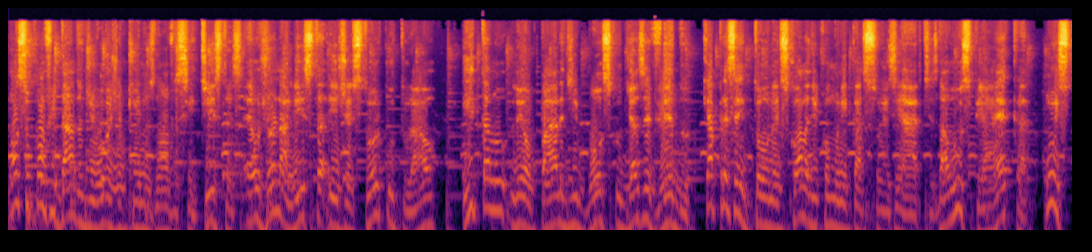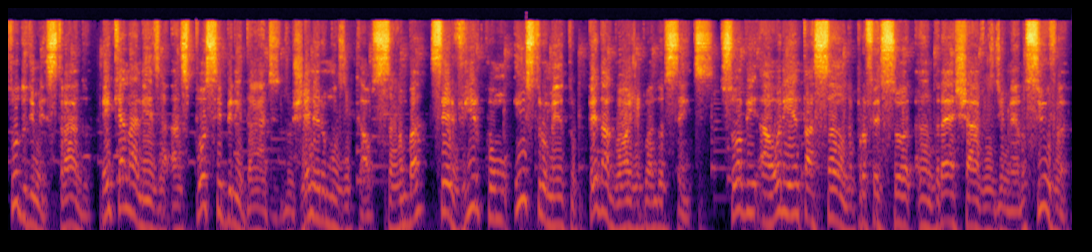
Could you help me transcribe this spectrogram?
Nosso convidado de hoje aqui nos Novos Cientistas é o jornalista e gestor cultural Ítalo Leopardi Bosco de Azevedo, que apresentou na Escola de Comunicações e Artes da USP, a ECA, um estudo de mestrado em que analisa as possibilidades do gênero musical samba servir como instrumento pedagógico a docentes. Sob a orientação do professor André Chaves de Melo Silva,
